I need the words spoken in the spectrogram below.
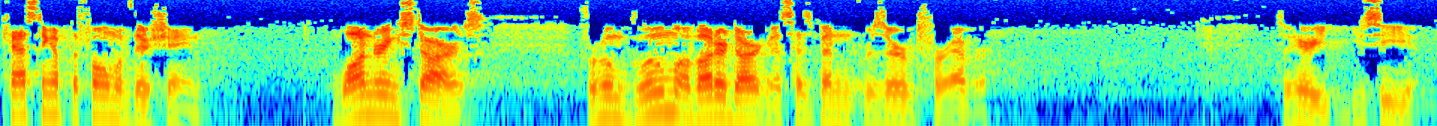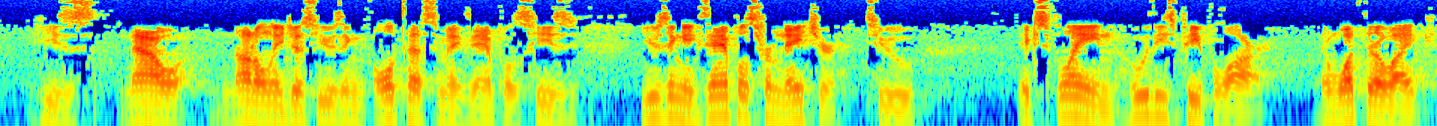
casting up the foam of their shame. Wandering stars, for whom gloom of utter darkness has been reserved forever. So here you see he's now not only just using Old Testament examples, he's using examples from nature to explain who these people are and what they're like.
